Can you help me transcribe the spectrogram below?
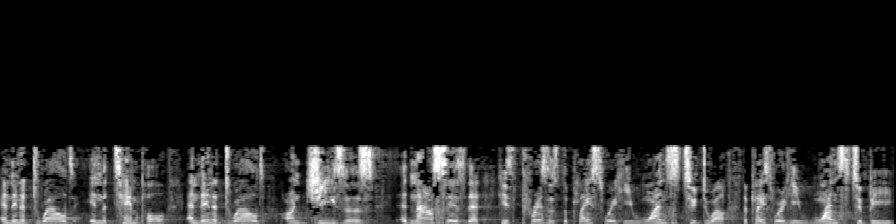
and then it dwelled in the temple, and then it dwelled on Jesus, it now says that his presence, the place where he wants to dwell, the place where he wants to be,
